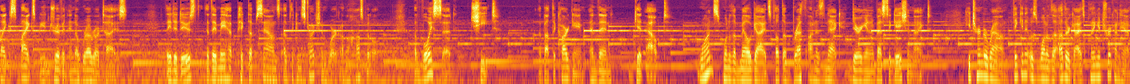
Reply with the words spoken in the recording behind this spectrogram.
like spikes being driven into railroad ties. They deduced that they may have picked up sounds of the construction work on the hospital. A voice said, cheat, about the card game, and then get out. Once, one of the male guides felt a breath on his neck during an investigation night. He turned around, thinking it was one of the other guys playing a trick on him,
